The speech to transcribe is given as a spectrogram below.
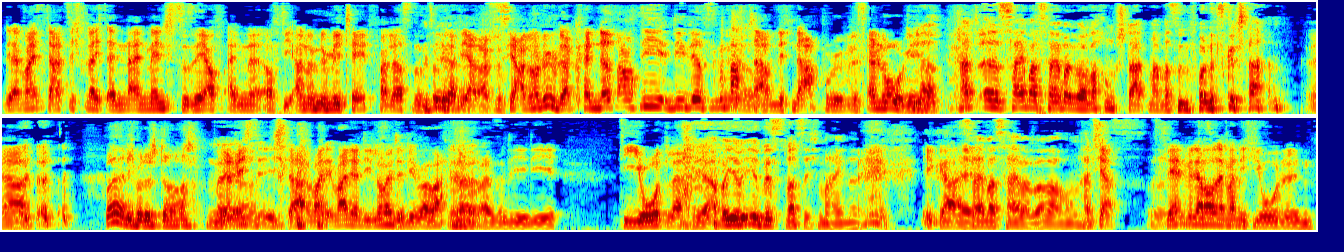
der weiß, da hat sich vielleicht ein, ein Mensch zu sehr auf eine, auf die Anonymität verlassen und so gedacht, ja, das ist ja anonym, da können das auch die, die das gemacht Ja. haben, nicht nachprüfen, ist ja logisch. Ja. Hat äh, Cyber Cyber Überwachungsstaat mal was Sinnvolles getan? Ja, War ja nicht mal der Start. ja, richtig, da waren, waren ja die Leute, die überwacht Ja. haben, also die, die, die Jodler, Ja, aber ihr, ihr wisst, was ich meine. egal. Cyber Cyber Überwachung hat Tja, das, das äh, lernen wir daraus einfach nicht jodeln.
